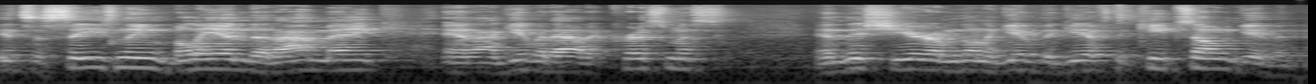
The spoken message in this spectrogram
it's a seasoning blend that I make and I give it out at Christmas. And this year I'm going to give the gift that keeps on giving.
